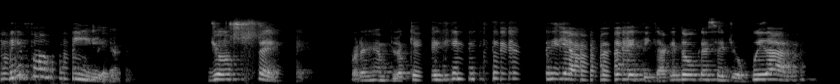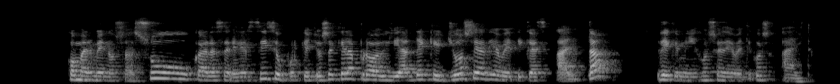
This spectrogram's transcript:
mi familia yo sé, por ejemplo, que hay gente diabética, ¿qué tengo que hacer yo? Cuidarme, comer menos azúcar, hacer ejercicio, porque yo sé que la probabilidad de que yo sea diabética es alta, de que mi hijo sea diabético es alta.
